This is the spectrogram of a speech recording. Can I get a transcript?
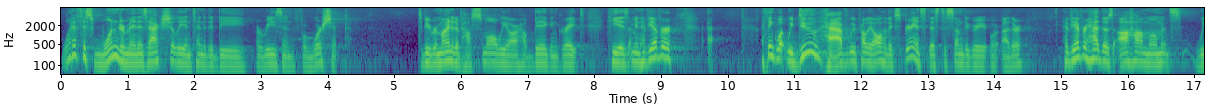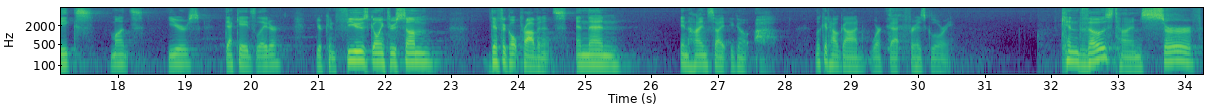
what if this wonderment is actually intended to be a reason for worship? To be reminded of how small we are, how big and great He is. I mean, have you ever, I think what we do have, we probably all have experienced this to some degree or other. Have you ever had those aha moments, weeks, months, years, decades later. You're confused going through some difficult providence. And then in hindsight, you go, oh, look at how God worked that for his glory. Can those times serve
